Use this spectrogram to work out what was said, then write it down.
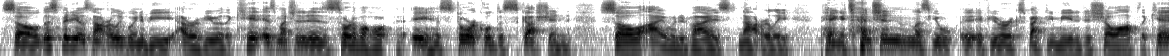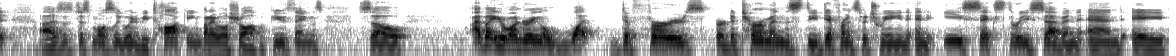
So this video is not really going to be a review of the kit as much as it is sort of a, a historical discussion, so I would advise not really paying attention unless you, if you were expecting me to just show off the kit. Uh, this is just mostly going to be talking, but I will show off a few things. So I bet you're wondering what differs or determines the difference between an E637 and a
